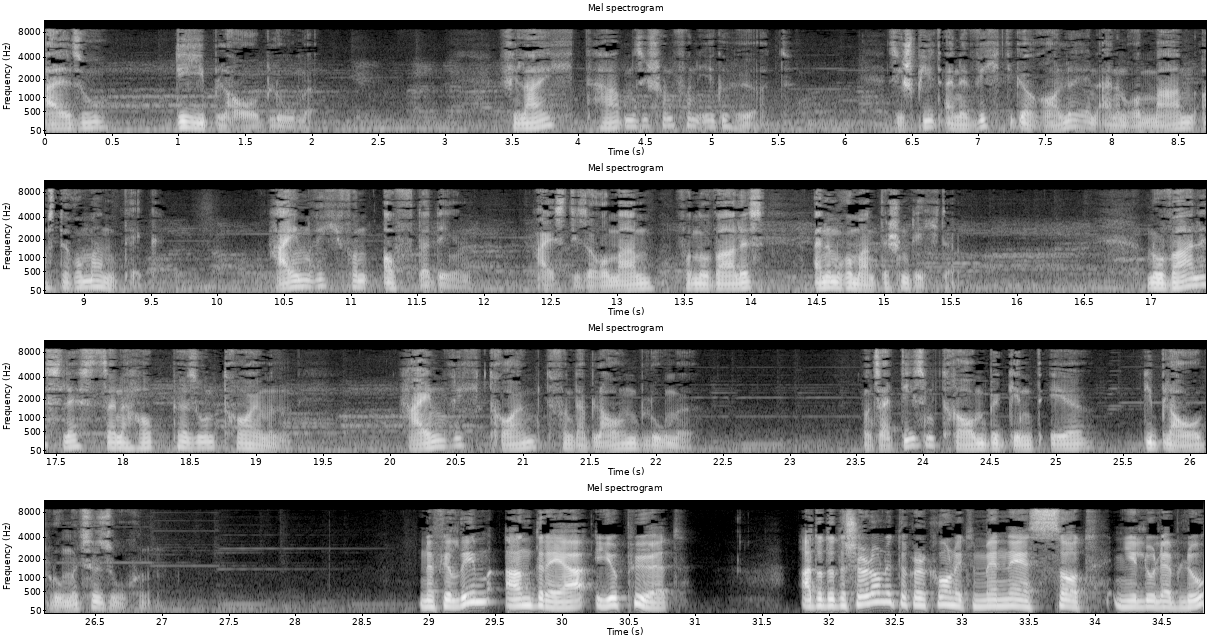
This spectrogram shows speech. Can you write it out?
also die blaue Blume. Vielleicht haben Sie schon von ihr gehört. Sie spielt eine wichtige Rolle in einem Roman aus der Romantik. Heinrich von Ofterdingen heißt dieser Roman von Novalis, einem romantischen Dichter. Nur weil es lässt seine Hauptperson träumen, Heinrich träumt von der blauen Blume. Und seit diesem Traum beginnt er, die blaue Blume zu suchen. Në fillim Andrea ju pyet, A do të dëshironit të kërkonit me ne sot një lule blu?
